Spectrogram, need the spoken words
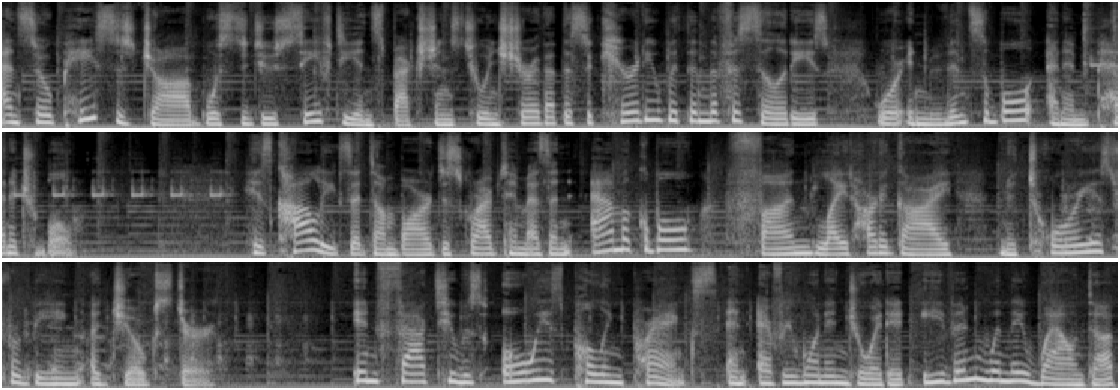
And so Pace's job was to do safety inspections to ensure that the security within the facilities were invincible and impenetrable. His colleagues at Dunbar described him as an amicable, fun, lighthearted guy, notorious for being a jokester. In fact, he was always pulling pranks, and everyone enjoyed it, even when they wound up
